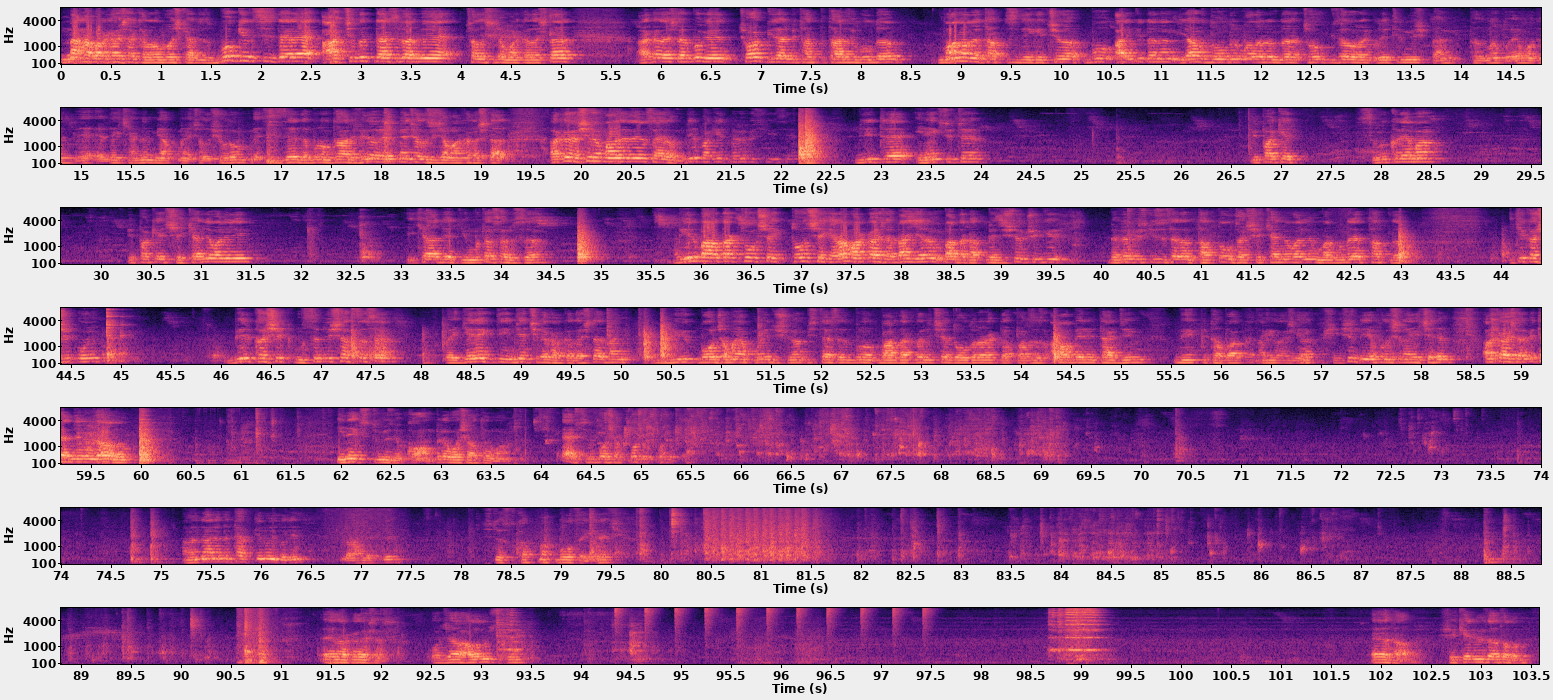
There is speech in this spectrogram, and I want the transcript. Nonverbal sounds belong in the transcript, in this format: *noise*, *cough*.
Merhaba arkadaşlar kanalıma hoş geldiniz. Bugün sizlere aşçılık dersi vermeye çalışacağım arkadaşlar. Arkadaşlar bugün çok güzel bir tatlı tarifi buldum. Manolya tatlısı diye geçiyor. Bu Algida'nın yaz dondurmalarında çok güzel olarak üretilmiş. Ben tadına doyamadım ve evde kendim yapmaya çalışıyorum. Ve sizlere de bunun tarifini öğretmeye çalışacağım arkadaşlar. Arkadaşlar şimdi malzemeleri sayalım. Bir paket bebek bisküvisi, 1 litre inek sütü, bir paket sıvı krema, bir paket şekerli vanilin, 2 adet yumurta sarısı, bir bardak toz, şek toz şeker ama arkadaşlar ben yarım bardak atmayı düşünüyorum çünkü bebek bisküvisi zaten tatlı olacak, şekerli vanilin var, bunlar hep tatlı. 2 kaşık un, 1 kaşık mısır nişastası ve gerektiğince çilek arkadaşlar. Ben büyük borcama yapmayı düşünüyorum. İsterseniz bunu bardakların içine doldurarak da yaparsınız. Ama benim tercihim büyük bir tabak, Evet büyük bir şey. Şimdi yapılışına geçelim. Arkadaşlar bir tenceremizi alalım. İnek sütümüzü komple boşaltalım abi. Hepsini boşalt, boşalt, boşalt. Anneannemin taktiğini uygulayayım. Rahmetli. Süte su katmak bolsa gerek. Evet arkadaşlar. Ocağı alalım sütü. Evet abi. Şekerimizi atalım.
